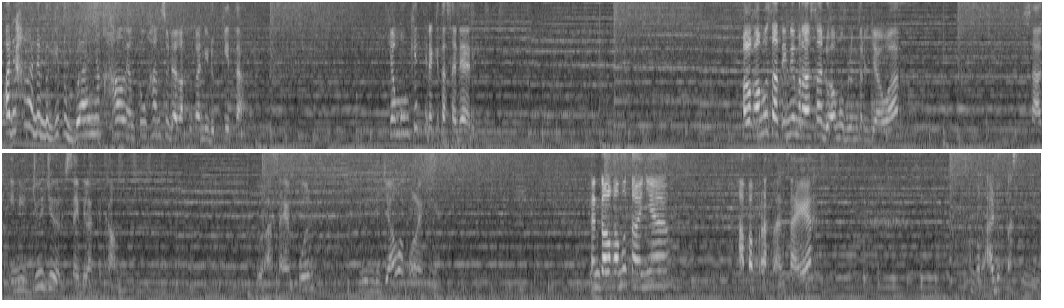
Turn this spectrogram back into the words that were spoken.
Padahal ada begitu banyak hal yang Tuhan sudah lakukan di hidup kita. Yang mungkin tidak kita sadari. Kalau kamu saat ini merasa doamu belum terjawab, saat ini jujur saya bilang ke kamu. Doa saya pun belum dijawab olehnya. Dan kalau kamu tanya, apa perasaan saya? Campur aduk pastinya.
